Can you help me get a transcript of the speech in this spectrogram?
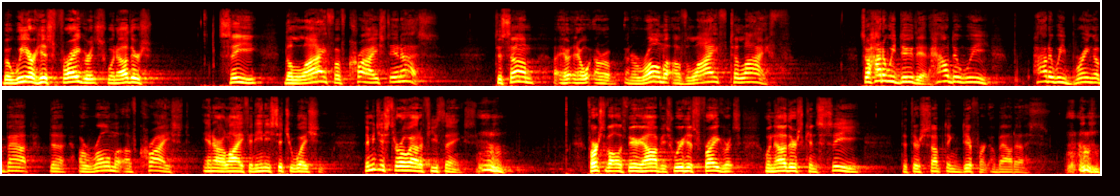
But we are his fragrance when others see the life of Christ in us. To some, an aroma of life to life. So, how do we do that? How do we, how do we bring about the aroma of Christ in our life in any situation? Let me just throw out a few things. First of all, it's very obvious. We're His fragrance when others can see that there's something different about us.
